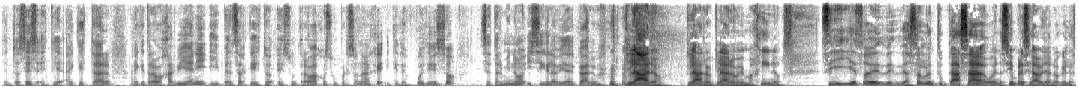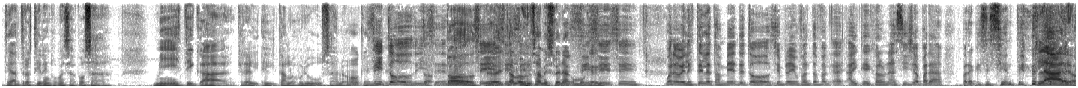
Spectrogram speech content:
Entonces este, hay que estar, hay que trabajar bien y, pensar que esto es un trabajo, es un personaje y que después de eso se terminó y sigue la vida de Caro. Claro, claro, claro, me imagino. Sí, y eso de, de, hacerlo en tu casa, bueno, siempre se habla, ¿no? Que los teatros tienen como esa cosa mística, que era el, Carlos Brusa, ¿no? Que, sí, todos dicen. todos, pero el Carlos Brusa me suena como que... Sí, sí, Bueno, Belestela también, de todo. Siempre hay un fantasma, hay que dejar una silla para, para que se siente. Claro,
